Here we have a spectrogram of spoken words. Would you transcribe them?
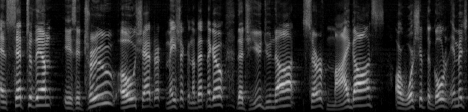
and said to them, Is it true, O Shadrach, Meshach, and Abednego, that you do not serve my gods or worship the golden image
